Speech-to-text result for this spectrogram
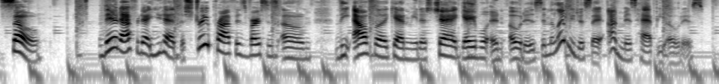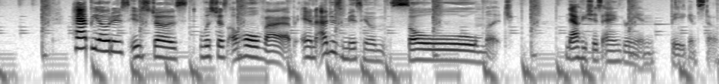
So then after that you had the street profits versus um the alpha academy that's chad gable and otis and let me just say i miss happy otis happy otis is just was just a whole vibe and i just miss him so much now he's just angry and big and stuff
